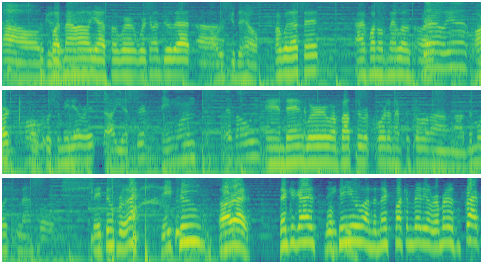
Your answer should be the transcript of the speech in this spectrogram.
Oh, good. but now, yeah, so we're we're gonna do that. Uh, always good to help. but with that said, I'm Juan Ornelas art Hell yeah, art. on social media, right? Uh, yes, sir. Same ones as always. And then we're about to record an episode on uh, Demolition Man, so stay tuned for that. Stay tuned. All right. Thank you guys. We'll see you. you on the next fucking video. Remember to subscribe.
